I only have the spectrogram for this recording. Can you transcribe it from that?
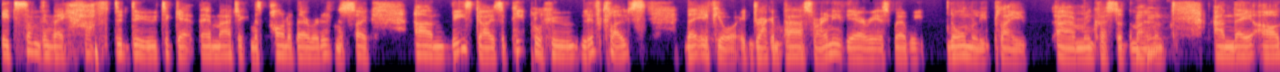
It's something they have to do to get their magic and as part of their religion. So um, these guys are people who live close. They, if you're in Dragon Pass or any of the areas where we normally play um, RuneQuest at the mm-hmm. moment, and they are,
